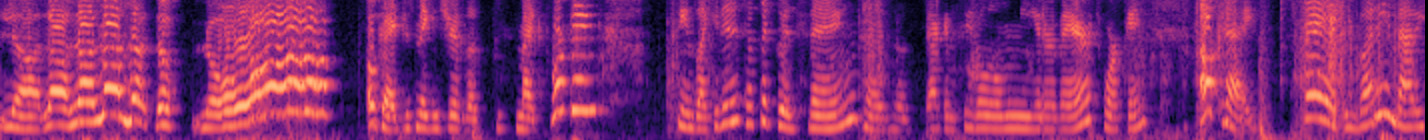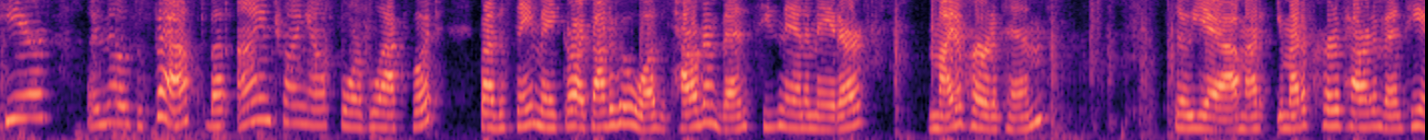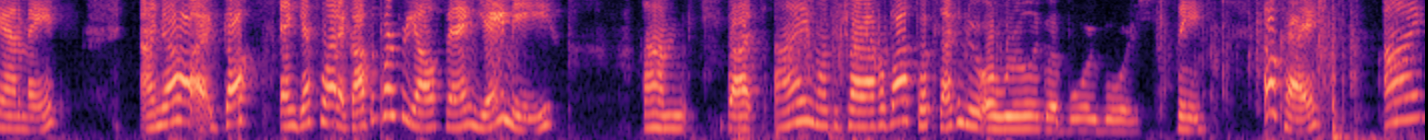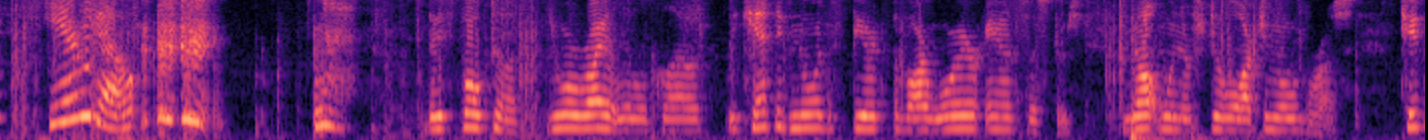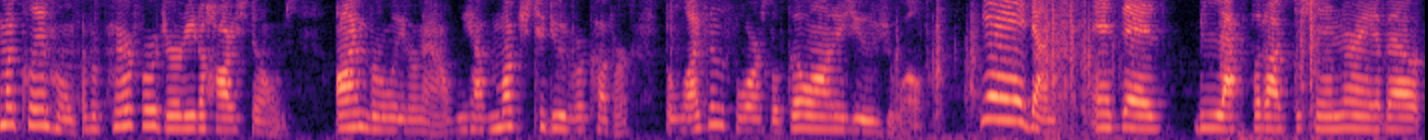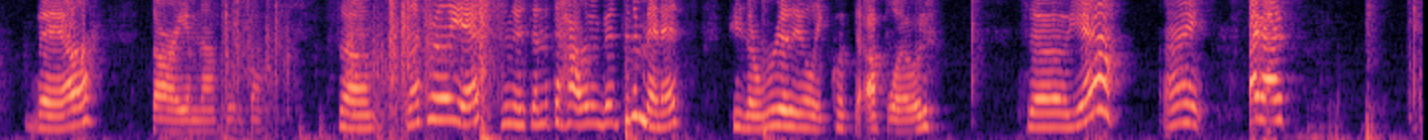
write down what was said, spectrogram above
La la la la la la la. Okay, just making sure the mic's working. Seems like it is. That's a good thing because I can see the little meter there. It's working. Okay. Hey everybody, Maddie here. I know this was fast, but I am trying out for Blackfoot by the same maker. I found out who it was. It's Howard and Vince. He's an animator. Might have heard of him. So yeah, might you might have heard of Howard and Vince. He animates. I know I got and guess what? I got the Yellowfang. Yay me. Um, but I want to try out for Blackfoot because I can do a really good boy voice. See? Okay. I here we go. they spoke to us. You were right, little cloud. We can't ignore the spirits of our warrior ancestors, not when they're still watching over us. Take my clan home and prepare for a journey to Highstones. I'm the leader now. We have much to do to recover, but life in the forest will go on as usual. Yay, done. And it says Blackfoot audition right about there. Sorry, I'm not good at that. So, that's really it. I'm going to send it to Howard and Vince in a minute. These are really, really quick to upload. So, yeah. Alright. Bye, guys.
